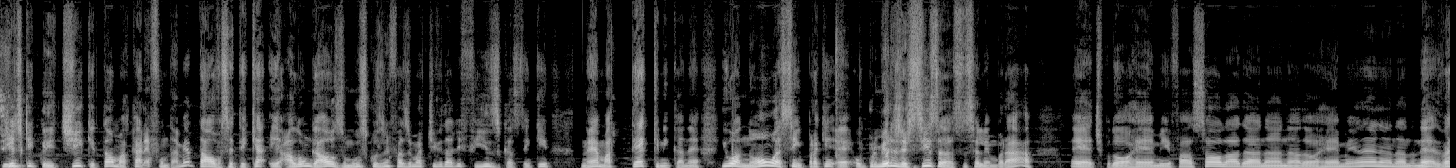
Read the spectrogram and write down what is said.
Gente que critica e tal, mas, cara, é fundamental. Você tem que alongar os músculos em fazer uma atividade física, você tem que, né, uma técnica, né? E o Anon, assim, para quem. É, o primeiro exercício, se você lembrar, é tipo do ré mi fá sol lá na na do ré mi na na né vai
